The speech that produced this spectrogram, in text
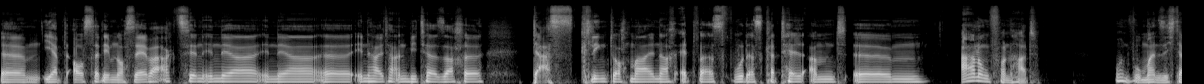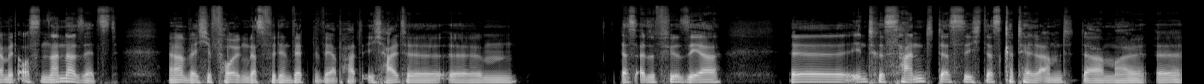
ähm, ihr habt außerdem noch selber Aktien in der, in der äh, Inhalteanbietersache. Das klingt doch mal nach etwas, wo das Kartellamt ähm, Ahnung von hat und wo man sich damit auseinandersetzt, ja, welche Folgen das für den Wettbewerb hat. Ich halte ähm, das also für sehr äh, interessant, dass sich das Kartellamt da mal äh,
